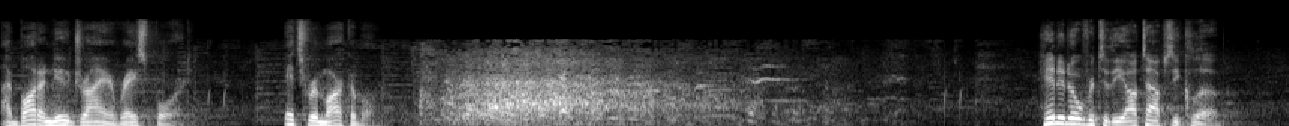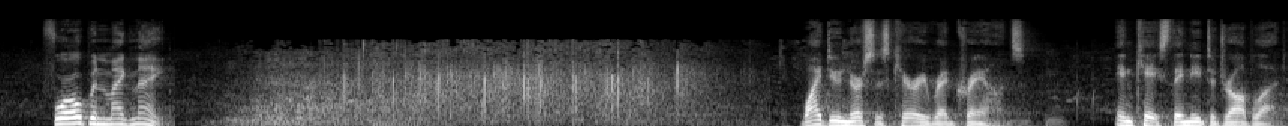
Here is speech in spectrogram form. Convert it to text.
I bought a new dry erase board. It's remarkable. Headed over to the autopsy club. For open mic night. Why do nurses carry red crayons? In case they need to draw blood.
